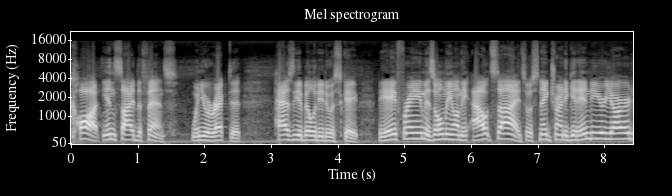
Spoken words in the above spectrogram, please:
caught inside the fence when you erect it has the ability to escape. The A-frame is only on the outside, so a snake trying to get into your yard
